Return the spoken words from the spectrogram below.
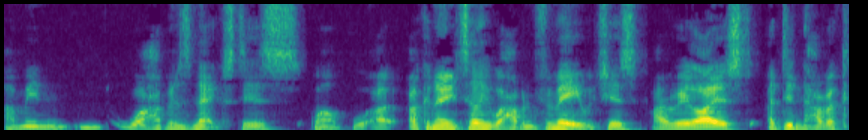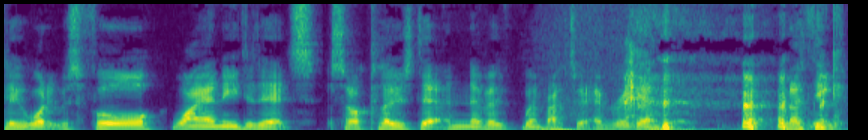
I mean, what happens next is well, I, I can only tell you what happened for me, which is I realised I didn't have a clue what it was for, why I needed it, so I closed it and never went back to it ever again. and I think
